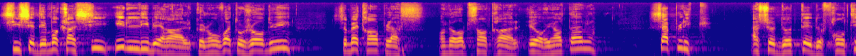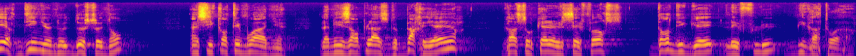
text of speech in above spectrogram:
si ces démocraties illibérales que l'on voit aujourd'hui se mettre en place en Europe centrale et orientale s'appliquent à se doter de frontières dignes de ce nom, ainsi qu'en témoigne la mise en place de barrières grâce auxquelles elles s'efforcent d'endiguer les flux migratoires.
